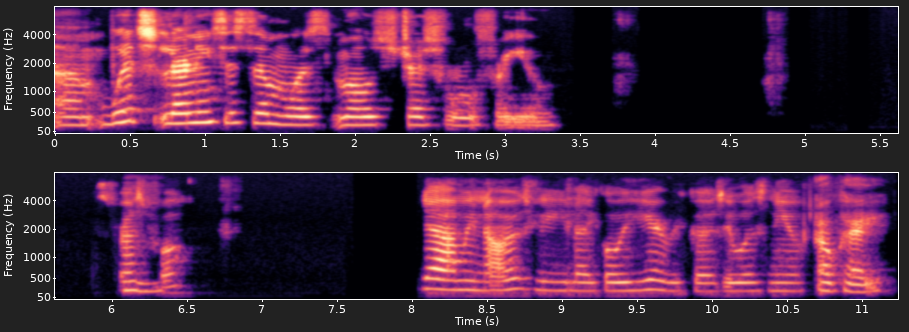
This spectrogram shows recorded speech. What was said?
Um, which learning system was most stressful for you? Stressful? Yeah, I mean, obviously, like over here because it was new. Okay.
